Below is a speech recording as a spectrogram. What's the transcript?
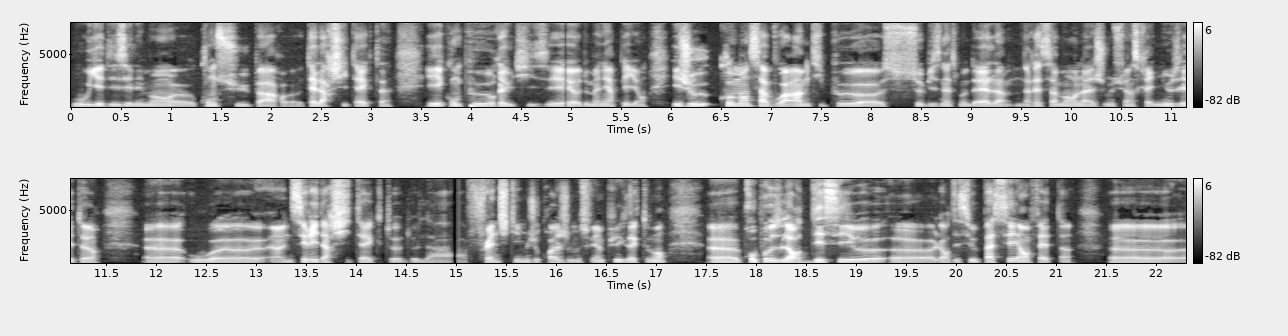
où il y a des éléments, conçus par, tel architecte et qu'on peut réutiliser, de manière payante. Et je commence à voir un petit peu, ce business model. Récemment, là, je me suis inscrit à une newsletter heu, où, heu, une série d'architectes de la French Team, je crois, je me souviens plus exactement, heu, proposent leur DCE, heu, leur DCE passé en fait, heu,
